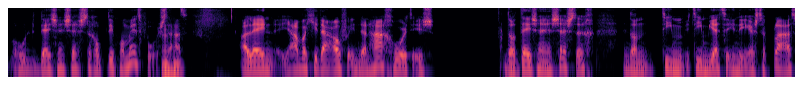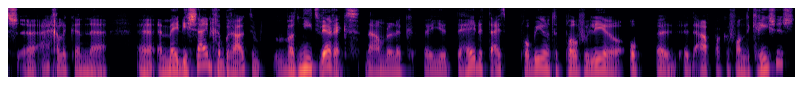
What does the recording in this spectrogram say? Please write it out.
hoe de D66 op dit moment voor staat. Mhm. Alleen, ja, wat je daarover in Den Haag hoort is dat D66 en dan team, team Jette in de eerste plaats uh, eigenlijk een, uh, een medicijn gebruikt wat niet werkt. Namelijk je de hele tijd proberen te profileren op het aanpakken van de crisis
